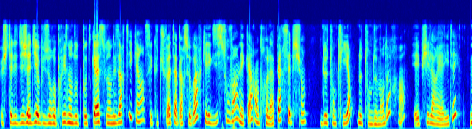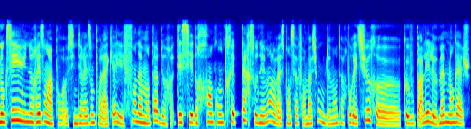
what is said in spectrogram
je te l'ai déjà dit à plusieurs reprises dans d'autres podcasts ou dans des articles, hein, c'est que tu vas t'apercevoir qu'il existe souvent un écart entre la perception de ton client, de ton demandeur, hein, et puis la réalité. Donc c'est une raison, hein, des raisons pour laquelle il est fondamental d'essayer de, rencontrer personnellement le responsable formation ou le demandeur pour être sûr euh, que vous parlez le même langage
